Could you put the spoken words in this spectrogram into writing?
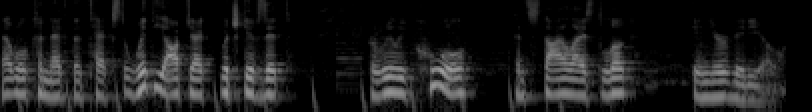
that will connect the text with the object, which gives it a really cool and stylized look in your video.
